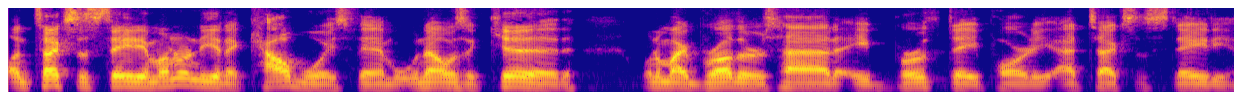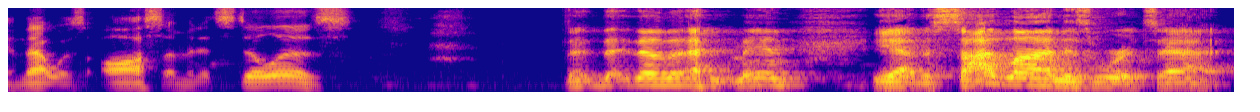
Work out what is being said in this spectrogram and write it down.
on Texas Stadium. I'm not even a Cowboys fan, but when I was a kid, one of my brothers had a birthday party at Texas Stadium. That was awesome, and it still is. That, that, that, man, yeah, the sideline is where it's at.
